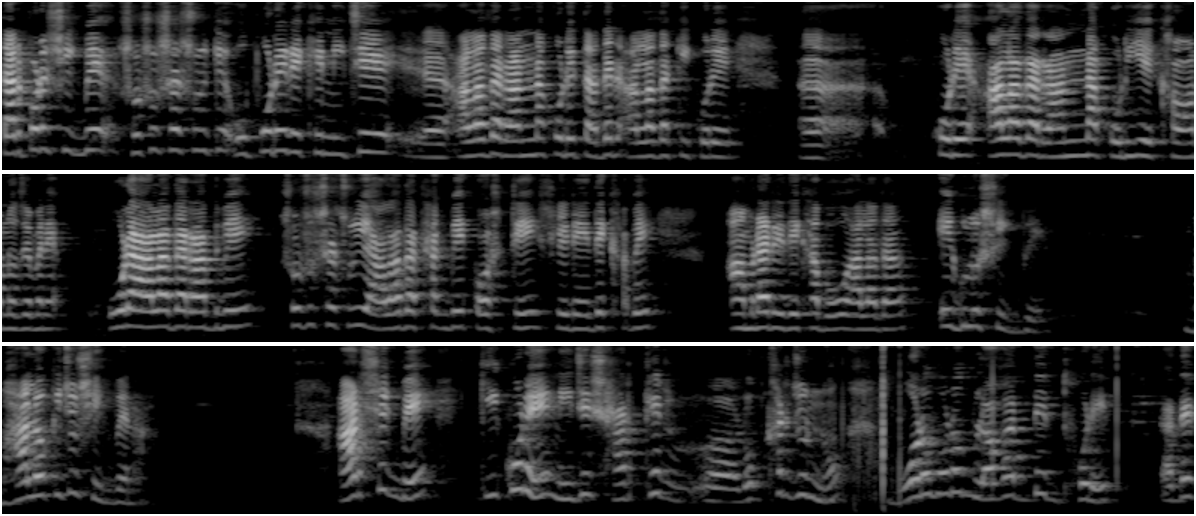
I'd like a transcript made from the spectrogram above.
তারপরে শিখবে, শ্বশুর শাশুড়িকে ওপরে রেখে নিচে আলাদা রান্না করে তাদের আলাদা কী করে করে আলাদা রান্না করিয়ে খাওয়ানো যায়। মানে ওরা আলাদা রাঁধবে, শ্বশুর শাশুড়ি আলাদা থাকবে কষ্টে, সে রেঁধে খাবে। আমরা রেঁধে খাব আলাদা, এগুলো শিখবে। ভালো কিছু শিখবে না। আর শিখবে কি করে নিজের স্বার্থের রক্ষার জন্য বড় বড় ব্লগারদের ধরে তাদের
